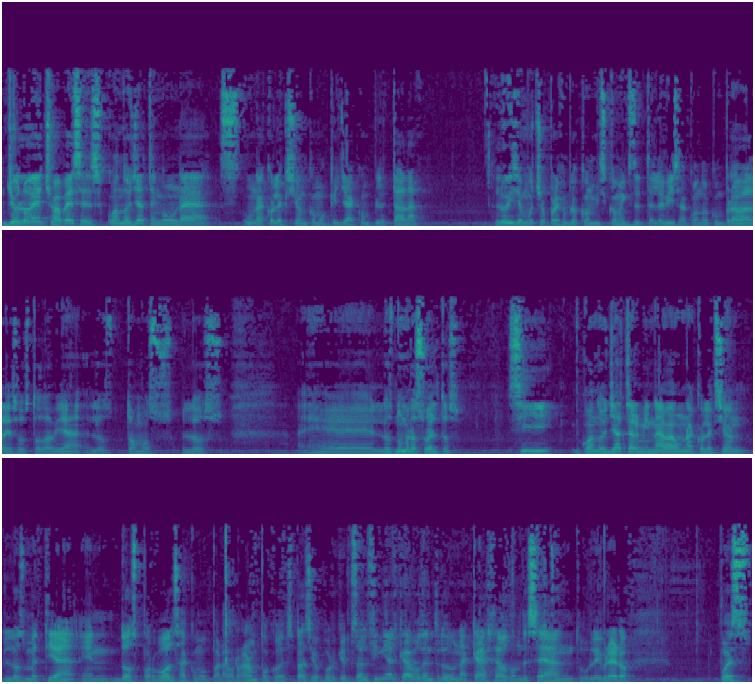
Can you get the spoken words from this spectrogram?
Yo lo he hecho a veces, cuando ya tengo una, una colección como que ya completada. Lo hice mucho, por ejemplo, con mis cómics de Televisa, cuando compraba de esos todavía los tomos, los, eh, los números sueltos. Sí, cuando ya terminaba una colección, los metía en dos por bolsa como para ahorrar un poco de espacio, porque pues al fin y al cabo dentro de una caja o donde sea en tu librero, pues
